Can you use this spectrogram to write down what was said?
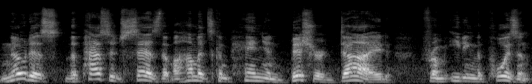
Notice the passage says that Muhammad's companion Bishr died from eating the poison.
